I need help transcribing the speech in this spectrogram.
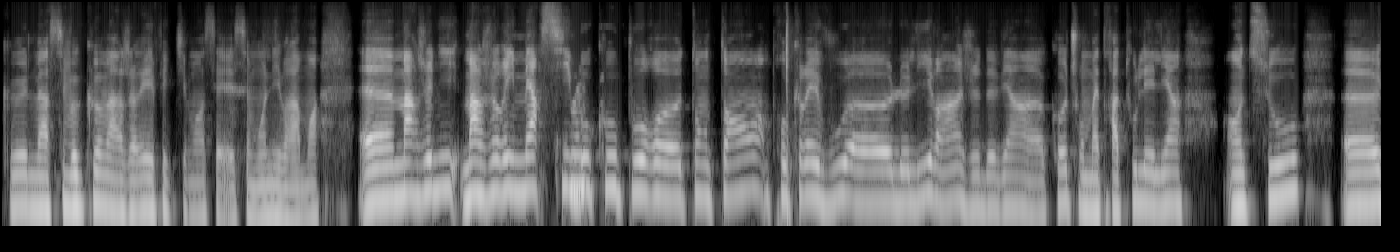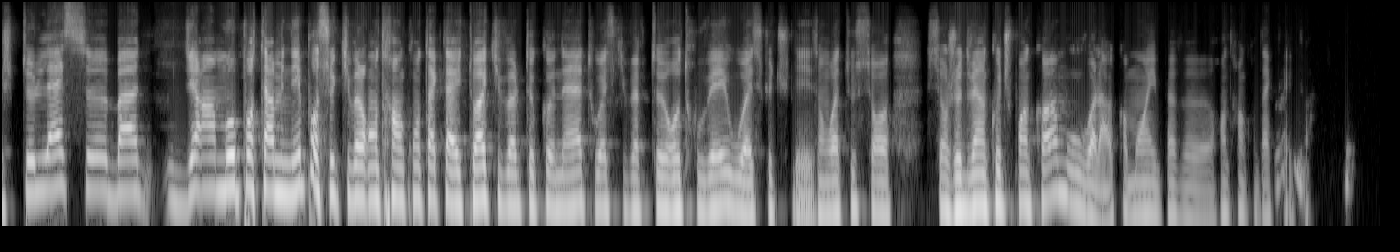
cool, merci beaucoup Marjorie. Effectivement, c'est mon livre à moi. Euh, Marjorie, Marjorie, merci beaucoup pour euh, ton temps. Procurez-vous euh, le livre, hein. Je deviens coach. On mettra tous les liens en dessous. Euh, je te laisse euh, bah, dire un mot pour terminer pour ceux qui veulent rentrer en contact avec toi, qui veulent te connaître, où est-ce qu'ils peuvent te retrouver, ou est-ce que tu les envoies tous sur, sur je deviens coach.com ou voilà, comment ils peuvent euh, rentrer en contact avec toi.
